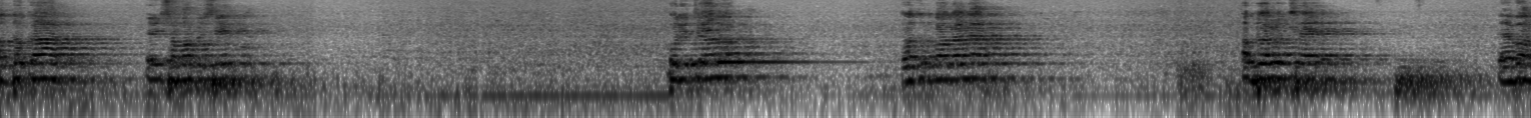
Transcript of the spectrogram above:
অধ্যকার এই সমাবেশে পরিচালক হজরত মৌলানা আব্দুল সাহেব এবং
